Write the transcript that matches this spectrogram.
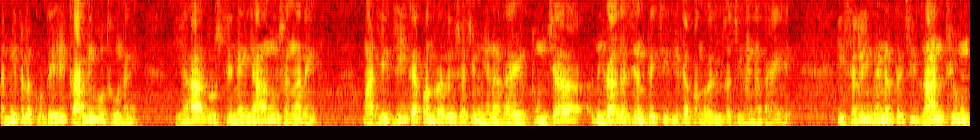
आणि मी त्याला कुठेही कारणीभूत होऊ नये ह्या दृष्टीने ह्या अनुषंगाने माझी जी काय पंधरा दिवसाची मेहनत आहे तुमच्या निरागस जनतेची जी काय पंधरा दिवसाची मेहनत आहे ही सगळी मेहनतीची जाण ठेवून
